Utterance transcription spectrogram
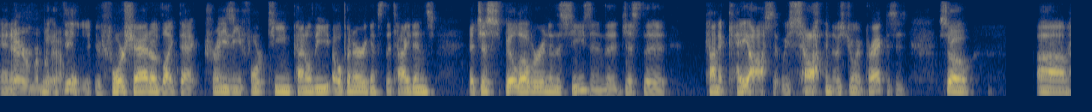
And Yeah, it, I remember it did. It, it foreshadowed like that crazy 14 penalty opener against the Titans. It just spilled over into the season. The just the kind of chaos that we saw in those joint practices. So, um,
